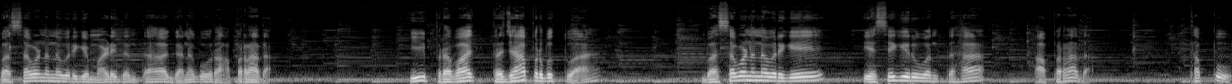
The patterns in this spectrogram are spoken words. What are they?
ಬಸವಣ್ಣನವರಿಗೆ ಮಾಡಿದಂತಹ ಘನಘೋರ ಅಪರಾಧ. ಈ ಪ್ರಭಾ, ಪ್ರಜಾಪ್ರಭುತ್ವ ಬಸವಣ್ಣನವರಿಗೆ ಎಸಗಿರುವಂತಹ ಅಪರಾಧ. ತಪ್ಪು.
